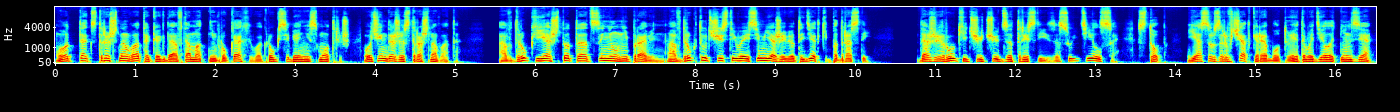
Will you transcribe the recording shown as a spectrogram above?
Вот так страшновато, когда автомат не в руках и вокруг себя не смотришь. Очень даже страшновато. А вдруг я что-то оценил неправильно? А вдруг тут счастливая семья живет и детки подрасты? Даже руки чуть-чуть затрясли, засуетился. Стоп, я со взрывчаткой работаю, этого делать нельзя.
